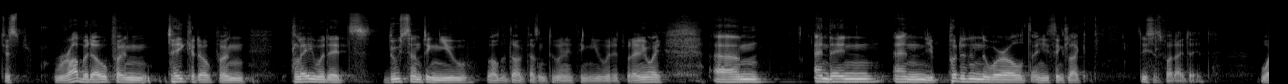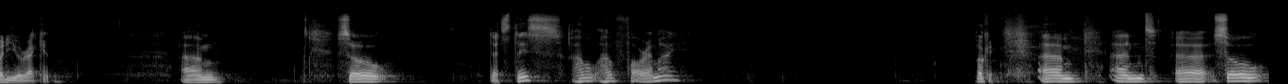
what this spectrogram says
Just rub it open, take it open, play with it, do something new. Well, the dog doesn't do anything new with it, but anyway. Um, and then and you put it in the world and you think like, this is what I did. What do you reckon? Um, so that's this. How, how far am I? Okay. Um, and uh, so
